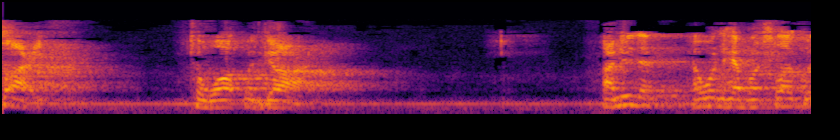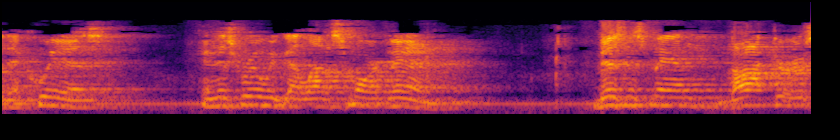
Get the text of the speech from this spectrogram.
sight to walk with God. I knew that I wouldn't have much luck with that quiz. In this room, we've got a lot of smart men businessmen, doctors,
